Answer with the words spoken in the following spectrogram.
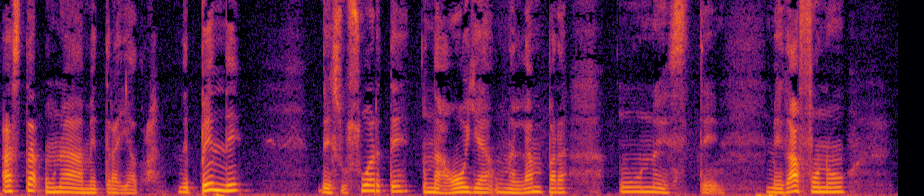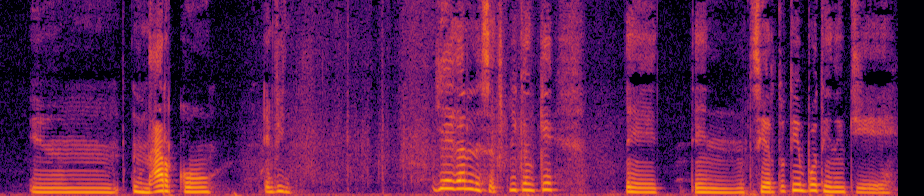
hasta una ametralladora. Depende de su suerte, una olla, una lámpara, un este megáfono, em, un arco, en fin, llegan, les explican que eh, en cierto tiempo tienen que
